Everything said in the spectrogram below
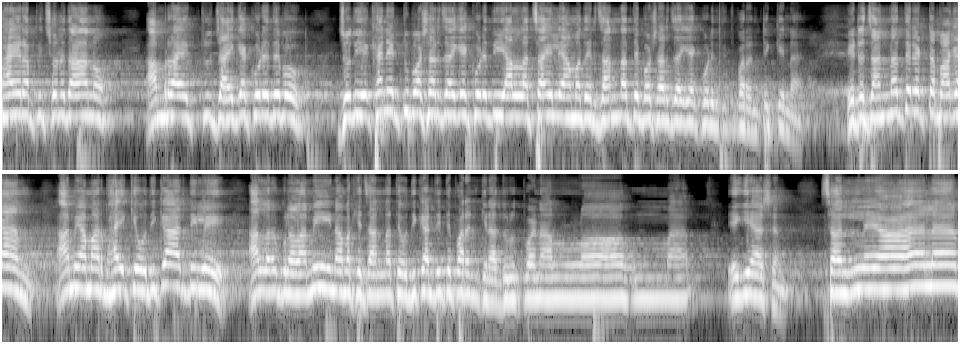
ভাইয়েরা পিছনে দাঁড়ানো। আমরা একটু জায়গা করে দেব। যদি এখানে একটু বসার জায়গা করে দিই, আল্লাহ চাইলে আমাদের জান্নাতে বসার জায়গা করে দিতে পারেন, ঠিক কিনা? এটা জান্নাতের একটা বাগান। আমি আমার ভাইকে অধিকার দিলে আল্লাহ রবুল আলমিন আমাকে জান্নাতে অধিকার দিতে পারেন কিনা? দূরত পড়েন আল্লাহ এগিয়ে আসেন। সাল্লে আলাম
